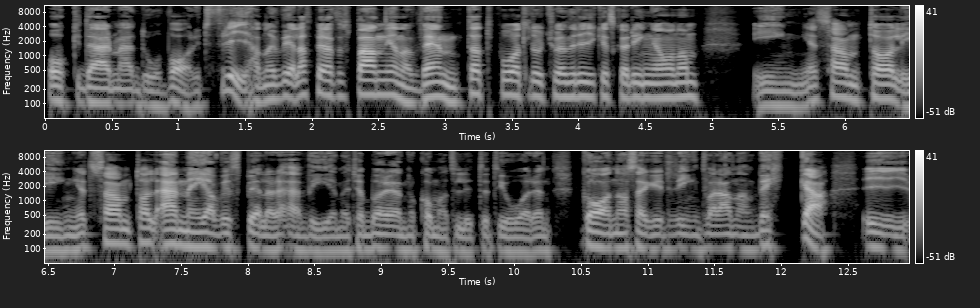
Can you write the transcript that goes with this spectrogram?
och därmed då varit fri. Han har ju velat spela för Spanien, har väntat på att Lucho Enrique ska ringa honom. Inget samtal, inget samtal. Äh, men jag vill spela det här VMet, jag börjar ändå komma till lite till åren. Ghana har säkert ringt varannan vecka i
